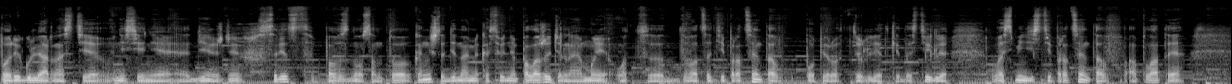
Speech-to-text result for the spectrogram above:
по регулярности внесения денежных средств по взносам, то, конечно, динамика сегодня положительная. Мы от 20% по первых трехлетке достигли 80% оплаты Э,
